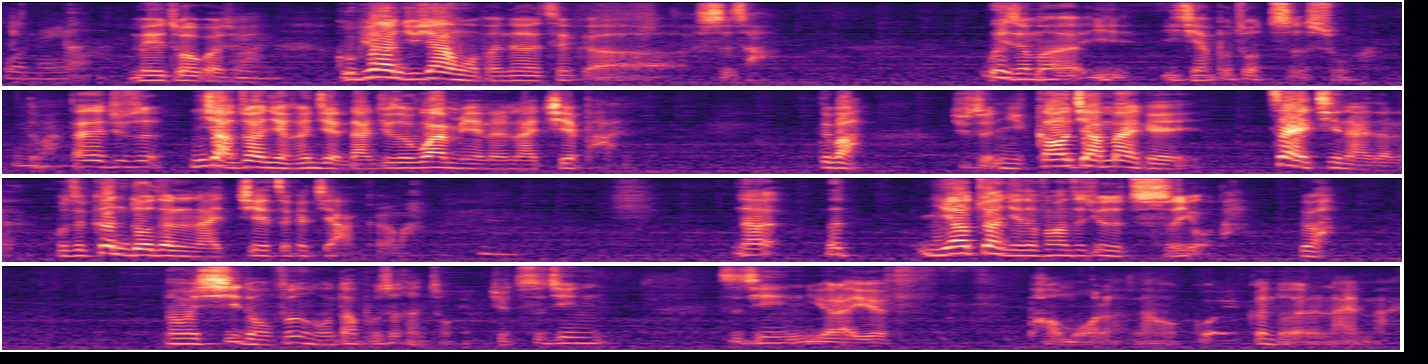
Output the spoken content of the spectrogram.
我没有，没有做过是吧？嗯股票你就像我们的这个市场，为什么以以前不做指数嘛，对吧？大家就是你想赚钱很简单，就是外面人来接盘，对吧？就是你高价卖给再进来的人，或者更多的人来接这个价格嘛。嗯。那那你要赚钱的方式就是持有它，对吧？那么系统分红倒不是很重要，就资金资金越来越泡沫了，然后过更多的人来买，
